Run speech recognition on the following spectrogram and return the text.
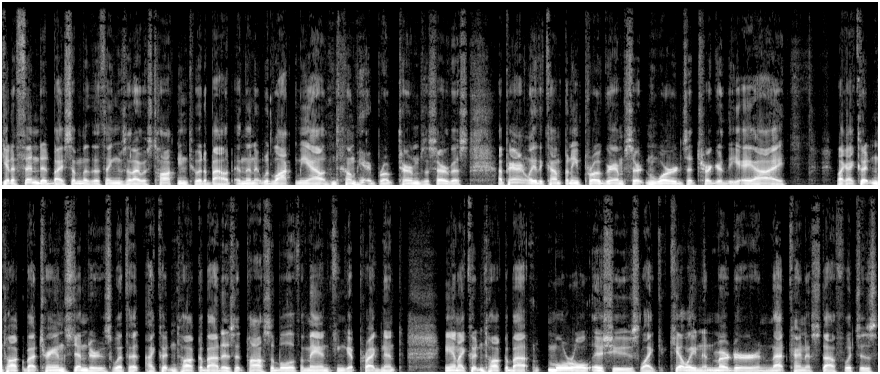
get offended by some of the things that I was talking to it about, and then it would lock me out and tell me I broke terms of service. Apparently, the company programmed certain words that triggered the AI like I couldn't talk about transgenders with it. I couldn't talk about is it possible if a man can get pregnant. And I couldn't talk about moral issues like killing and murder and that kind of stuff, which is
